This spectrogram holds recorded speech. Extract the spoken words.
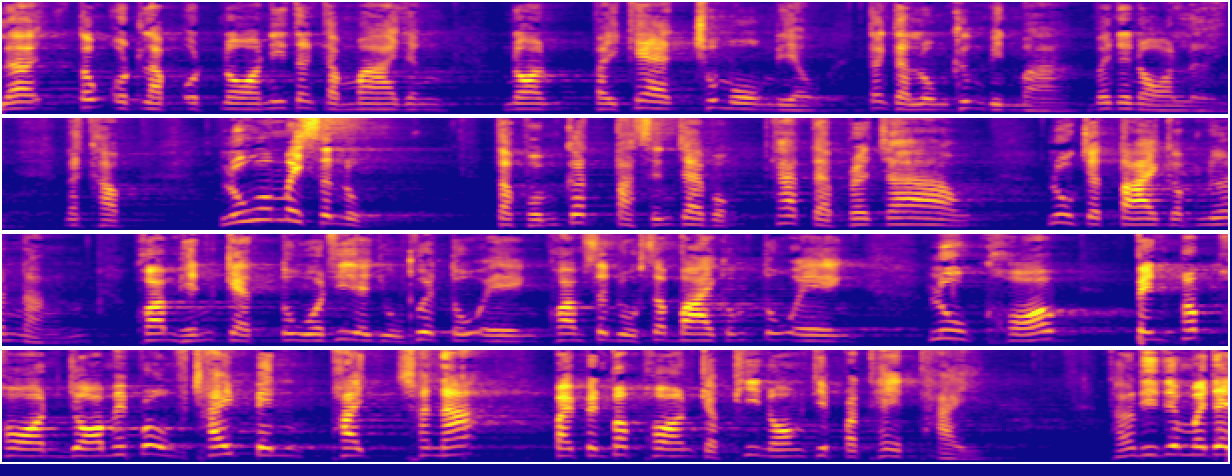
และต้องอดหลับอดนอนนี่ตั้งแต่มายังนอนไปแค่ชั่วโมงเดียว ตั้งแต่ลงเครื่องบินมาไม่ได้นอนเลยนะครับ รู้ว่าไม่สนุก แต่ผมก็ตัดสินใจบอกข้าแต่พระเจ้า ลูกจะตายกับเนื้อหนัง ความเห็นแก่ตัวที่จะอยู่เพื่อตัวเอง ความสะดวกสบายของตัวเอง ลูกขอ เป็นพระพรยอมให้พระองค์ใช้เป็นภาชนะ ไปเป็นพระพรกับพี่น้องที่ประเทศไทย ทั้งที่จะไม่ได้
